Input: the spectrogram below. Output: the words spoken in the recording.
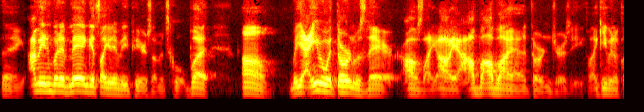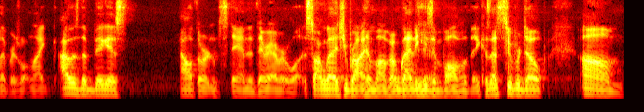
thing. I mean, but if man gets like an MVP or something, it's cool. But um, but yeah, even when Thornton was there, I was like, oh yeah, I'll, I'll buy a Thornton jersey. Like even a Clippers one. Like I was the biggest Al Thornton stand that there ever was. So I'm glad you brought him up. I'm glad that he's involved with it because that's super dope. Um,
